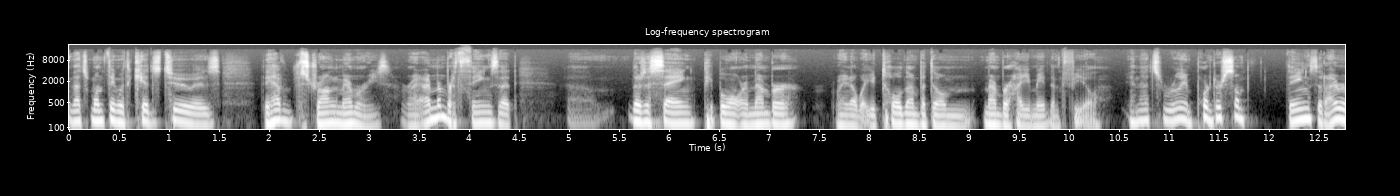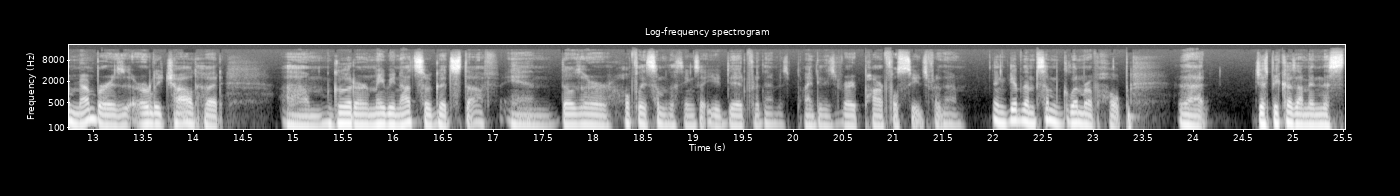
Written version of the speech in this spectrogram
that's one thing with kids too is they have strong memories, right? I remember things that um, there's a saying people won't remember you know what you told them, but they'll remember how you made them feel, and that's really important. There's some things that I remember as early childhood, um, good or maybe not so good stuff, and those are hopefully some of the things that you did for them is planting these very powerful seeds for them and give them some glimmer of hope that just because I'm in this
